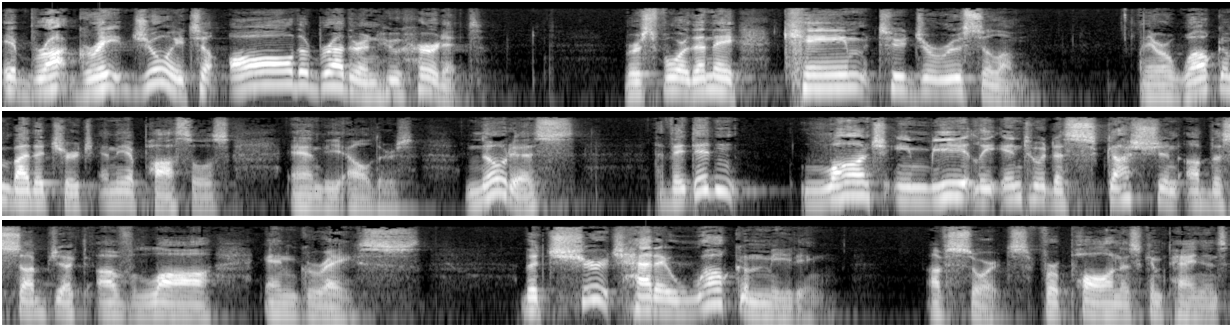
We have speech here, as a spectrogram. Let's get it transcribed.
It brought great joy to all the brethren who heard it. Verse 4 Then they came to Jerusalem. They were welcomed by the church and the apostles and the elders. Notice that they didn't launch immediately into a discussion of the subject of law and grace. The church had a welcome meeting of sorts for Paul and his companions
